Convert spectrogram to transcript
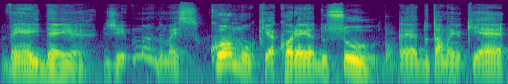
vem a ideia de, mano, mas como que a Coreia do Sul, é, do tamanho que é,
